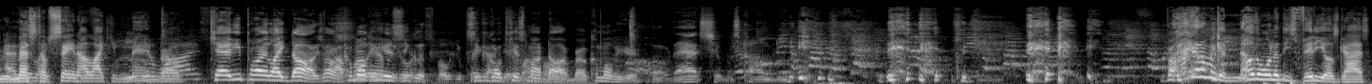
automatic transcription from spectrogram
me As in, messed like, up saying I like him, man, bro. opinion-wise? Kev, you probably like dogs. Hold on, come over here to so you go with could, the Smokey so you prank could go kiss my my dog, bro. Come over here. Bro, that shit was comedy. Bro, I gotta make another one of these videos, guys.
